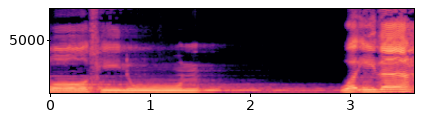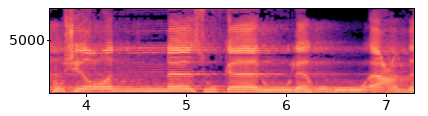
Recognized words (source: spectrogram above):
غافلون. وإذا حشر الناس كانوا لهم أعداء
